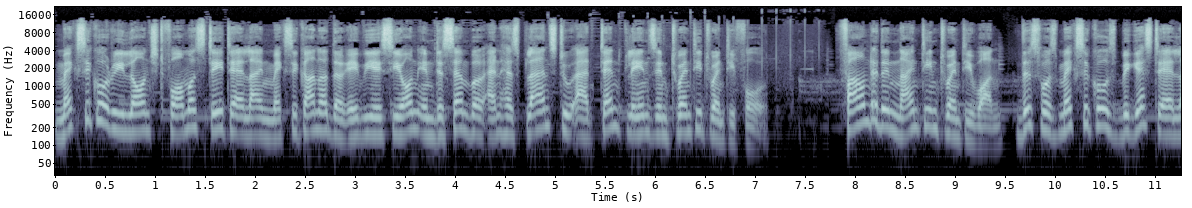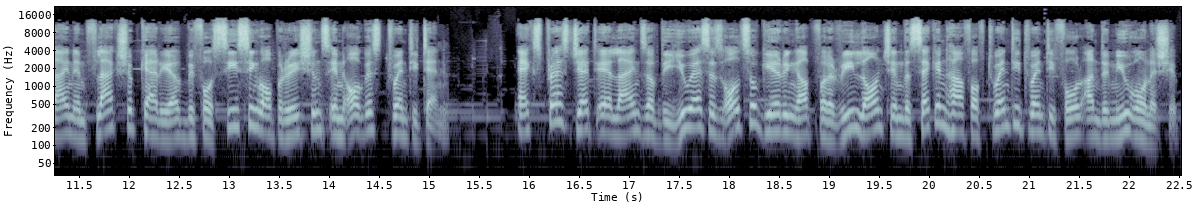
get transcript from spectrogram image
Mexico relaunched former state airline Mexicana de Aviación in December and has plans to add 10 planes in 2024. Founded in 1921, this was Mexico's biggest airline and flagship carrier before ceasing operations in August 2010. ExpressJet Airlines of the US is also gearing up for a relaunch in the second half of 2024 under new ownership.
